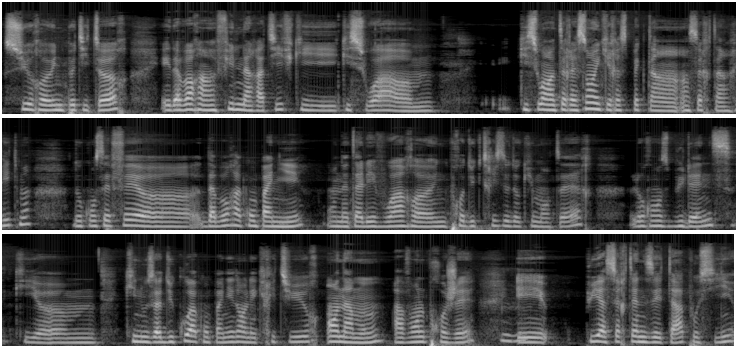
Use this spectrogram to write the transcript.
sur une petite heure et d'avoir un fil narratif qui, qui soit euh, qui soit intéressant et qui respecte un, un certain rythme. Donc on s'est fait euh, d'abord accompagner. On est allé voir euh, une productrice de documentaire, Laurence Bulens, qui qui nous a du coup accompagné dans l'écriture en amont, avant le projet, mhm. et puis à certaines étapes aussi.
